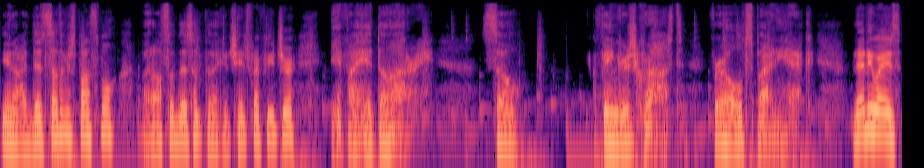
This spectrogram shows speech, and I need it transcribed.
you know, I did something responsible, but also did something that could change my future if I hit the lottery. So, fingers crossed for old Spidey Heck. But anyways,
